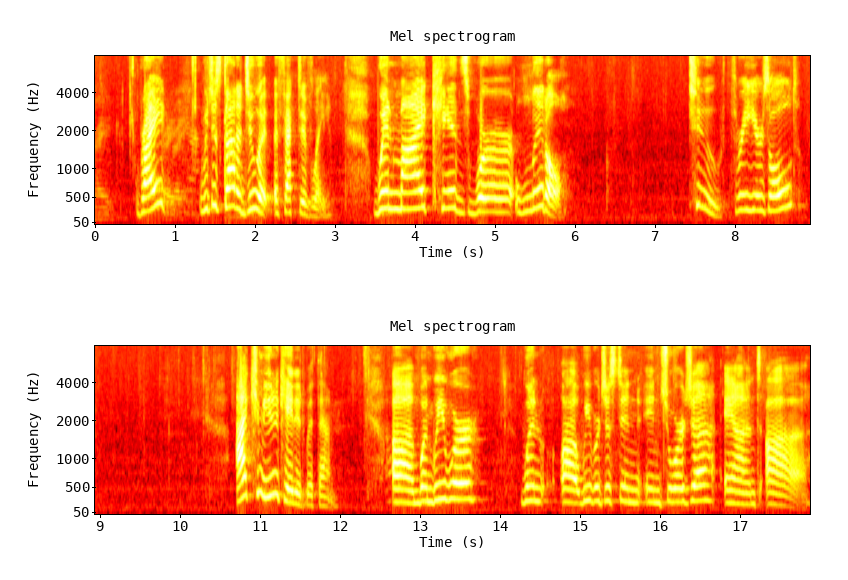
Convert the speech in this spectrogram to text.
Right. right? Right. We just got to do it effectively. When my kids were little, two, three years old, I communicated with them. Um, when we were, when uh, we were just in, in Georgia, and uh,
